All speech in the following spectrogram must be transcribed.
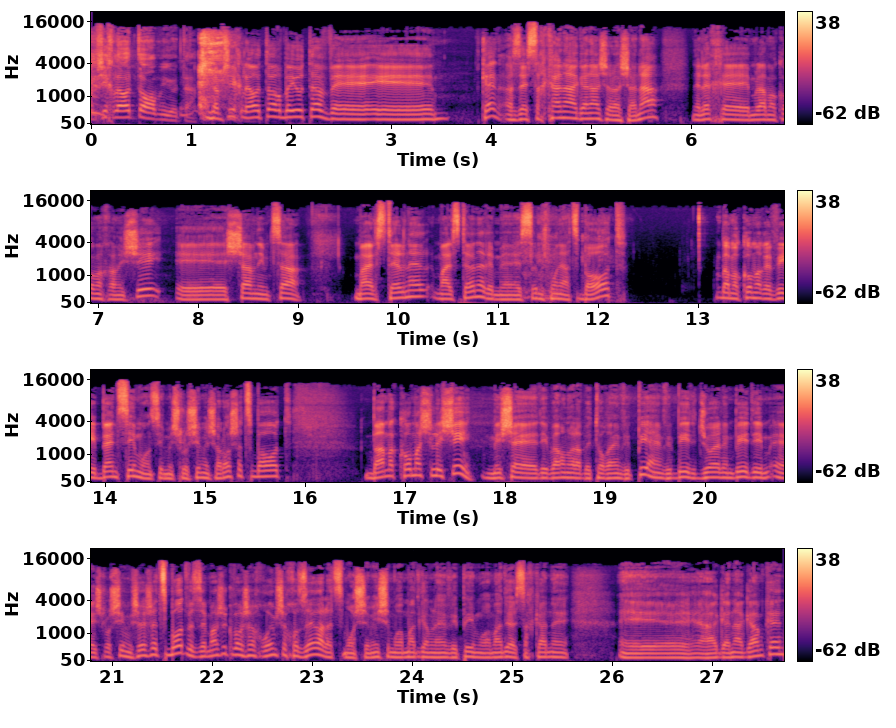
נמשיך לעוד תואר מיוטה. נמשיך לעוד תואר ביוטה, ו... אה, כן, אז זה שחקן ההגנה של השנה. נלך אה, למקום החמישי, אה, שם נמצא מיילס טרנר, מיילס טרנר עם אה, 28 הצבעות. במקום הרביעי, בן סימונס עם 33 הצבעות. במקום השלישי, מי שדיברנו עליו בתור ה-MVP, ה-MVP ג'ואל אמביד עם אה, 36 הצבעות, וזה משהו כבר שאנחנו רואים שחוזר על עצמו, שמי שמועמד גם ל-MVP מועמד לשחקן אה, אה, ההגנה גם כן.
